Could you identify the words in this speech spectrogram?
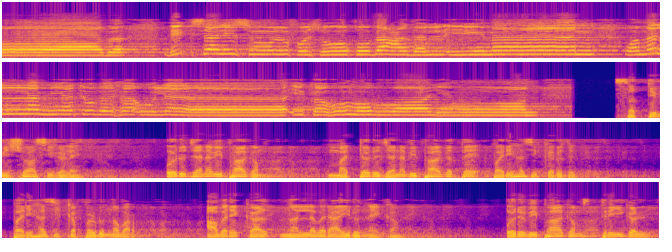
بالألقاب بئس الاسم الفسوق بعد الإيمان ومن لم يتب فأولئك هم الظالمون സത്യവിശ്വാസികളെ ഒരു ജനവിഭാഗം മറ്റൊരു ജനവിഭാഗത്തെ പരിഹസിക്കരുത് പരിഹസിക്കപ്പെടുന്നവർ അവരെക്കാൾ നല്ലവരായിരുന്നേക്കാം ഒരു വിഭാഗം സ്ത്രീകൾ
